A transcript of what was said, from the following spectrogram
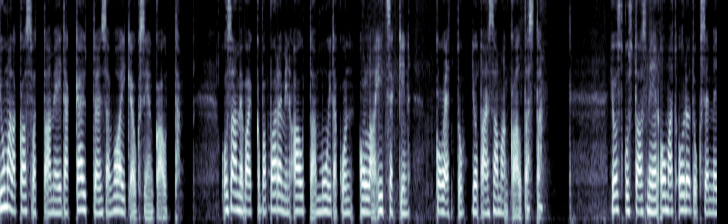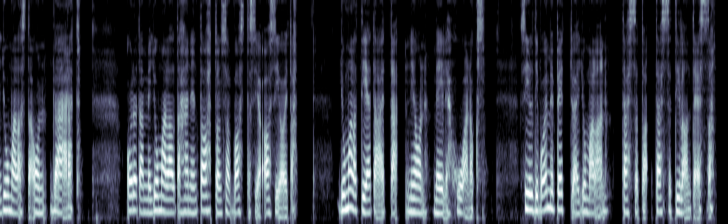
Jumala kasvattaa meitä käyttöönsä vaikeuksien kautta. Osaamme vaikkapa paremmin auttaa muita, kun ollaan itsekin koettu jotain samankaltaista. Joskus taas meidän omat odotuksemme Jumalasta on väärät. Odotamme Jumalalta hänen tahtonsa vastaisia asioita. Jumala tietää, että ne on meille huonoksi. Silti voimme pettyä Jumalaan tässä, ta- tässä tilanteessa –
